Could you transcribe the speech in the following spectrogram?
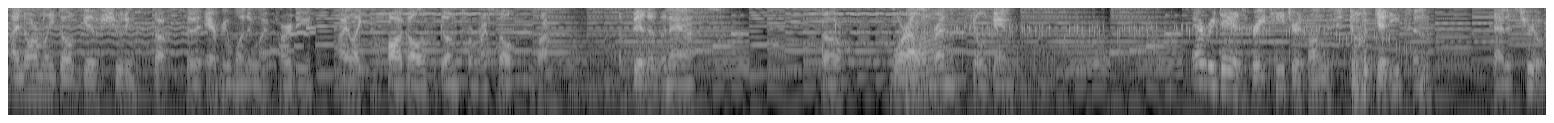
I normally don't give shooting stuff to everyone in my party. I like to hog all of the guns for myself because I'm a bit of an ass. So, morale and random skill game. Every day is a great teacher as long as you don't get eaten. That is true.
